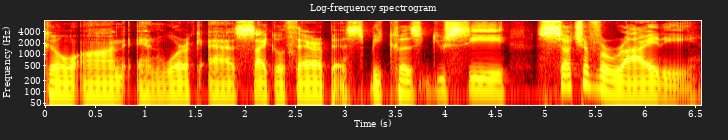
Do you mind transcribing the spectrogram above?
go on and work as psychotherapists because you see such a variety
